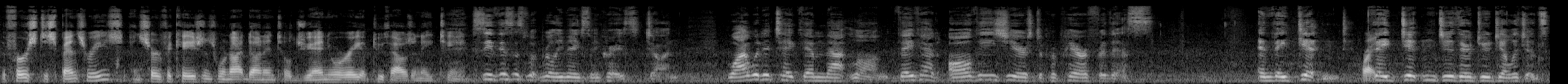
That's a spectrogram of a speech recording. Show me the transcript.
the first dispensaries and certifications were not done until January of 2018. See, this is what really makes me crazy, John. Why would it take them that long? They've had all these years to prepare for this. And they didn't. Right. They didn't do their due diligence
